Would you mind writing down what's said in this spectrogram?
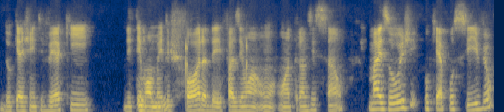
do que a gente vê aqui, de ter uhum. momentos fora, de fazer uma, uma, uma transição. Mas hoje, o que é possível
